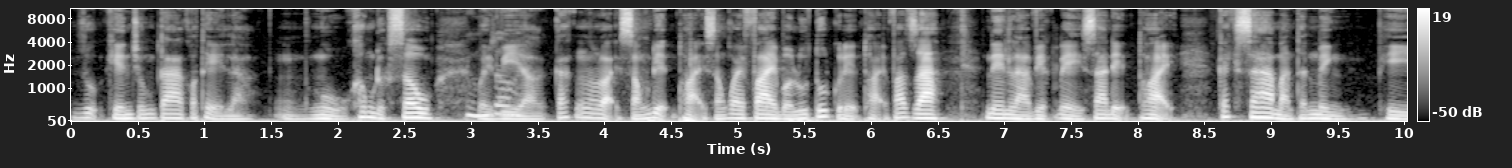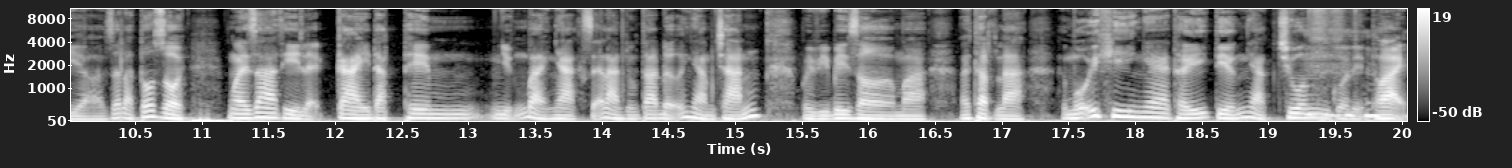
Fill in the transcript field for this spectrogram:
dụ khiến chúng ta có thể là ngủ không được sâu Đúng bởi rồi. vì là các loại sóng điện thoại sóng wifi bluetooth của điện thoại phát ra nên là việc để xa điện thoại cách xa bản thân mình thì ờ, rất là tốt rồi. Ngoài ra thì lại cài đặt thêm những bài nhạc sẽ làm chúng ta đỡ nhàm chán. Bởi vì bây giờ mà nói thật là mỗi khi nghe thấy tiếng nhạc chuông của điện thoại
